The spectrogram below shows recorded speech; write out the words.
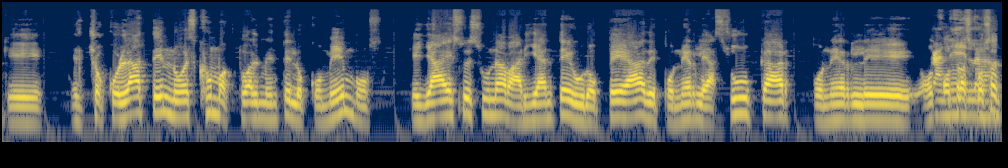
que el chocolate no es como actualmente lo comemos que ya eso es una variante europea de ponerle azúcar, ponerle otras cosas.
